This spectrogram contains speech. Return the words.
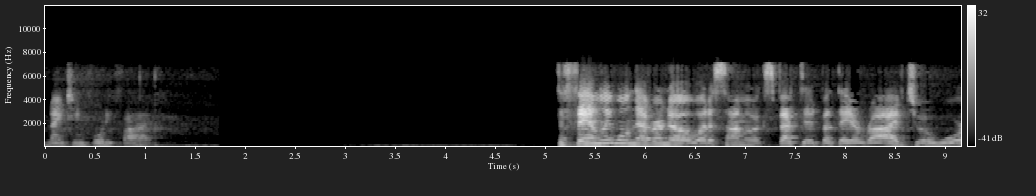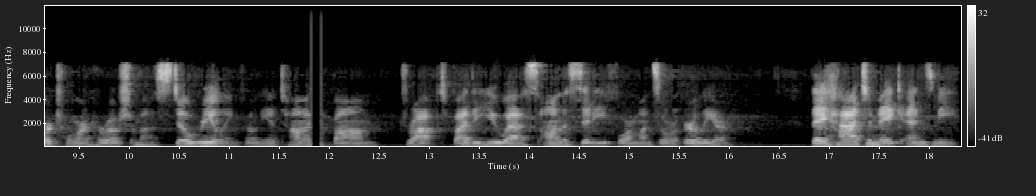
1945. The family will never know what Isamu expected, but they arrived to a war-torn Hiroshima, still reeling from the atomic bomb dropped by the U.S. on the city four months earlier. They had to make ends meet.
